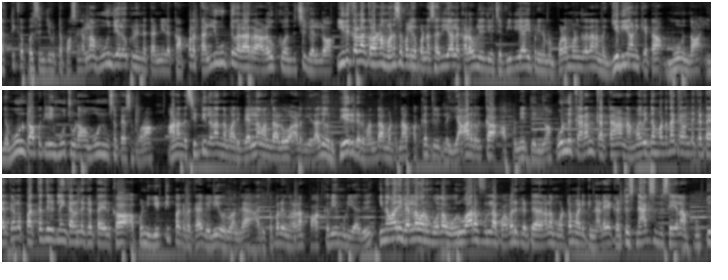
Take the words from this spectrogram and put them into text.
கத்தி கப்பல் செஞ்சு விட்ட பசங்க எல்லாம் மூஞ்சி அளவுக்கு நின்ன தண்ணி தண்ணியில கப்பலை தள்ளி விட்டு விளாடுற அளவுக்கு வந்துச்சு வெள்ளம். இதுக்கெல்லாம் காரணம் மனசு பழிக பண்ண சதியால கடவுள் எழுதி வச்ச விதியா இப்படி நம்ம புலம்புங்கிறதா நம்ம கெதியான்னு கேட்டா மூணு தான். இந்த மூணு டாபிக்லயும் மூச்சு விடாம மூணு நிமிஷம் பேச போறோம் ஆனா அந்த சிட்டிலலாம் இந்த மாதிரி வெள்ளம் வந்தாலோ அல்லது ஏதாவது ஒரு பேரிடர் வந்தா மட்டும்தான் பக்கத்து வீட்டுல யார் இருக்கா அப்படின்னே தெரியும். ஒன்னு கரண்ட் கட்டானா நம்ம வீட்டுல மட்டும் தான் கரண்ட் கட்டா இருக்கா இல்ல பக்கத்து வீட்லயும் கரண்ட் கட்டா இருக்கா அப்படின்னு எட்டி பார்க்கறதுக்காக வெளியே வருவாங்க. அதுக்கப்புறம் இவங்களெல்லாம் பார்க்கவே முடியாது. இந்த மாதிரி வெள்ளம் வரும்போது ஒரு வாரம் ஃபுல்லா பவர் கட்டு அதனால மொட்டை மாடிக்கு நிறைய கட்டு ஸ்நாக்ஸுக்கு செய்யலாம் புட்டு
